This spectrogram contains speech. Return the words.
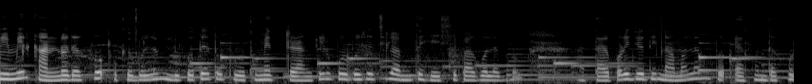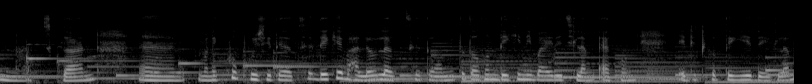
মিমির কাণ্ড দেখো, ওকে বললাম, লুকোতে তো প্রথমে ট্রাঙ্কের উপর বসেছিল, আমি তো হেসে পাগল একদম। আর তারপরে যদি নামালাম, তো এখন দেখো নাচ, গান মানে খুব খুশিতে আছে। দেখে ভালোও লাগছে, তো আমি তো তখন দেখিনি বাইরে ছিলাম, এখন এডিট করতে গিয়ে দেখলাম।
